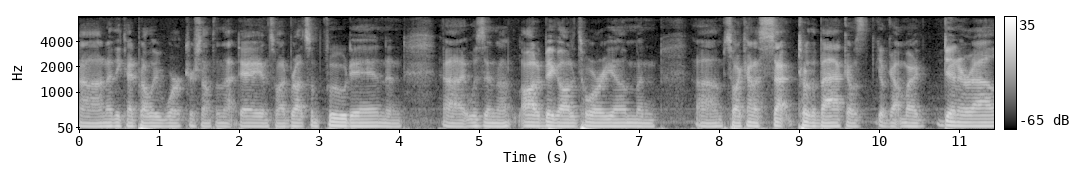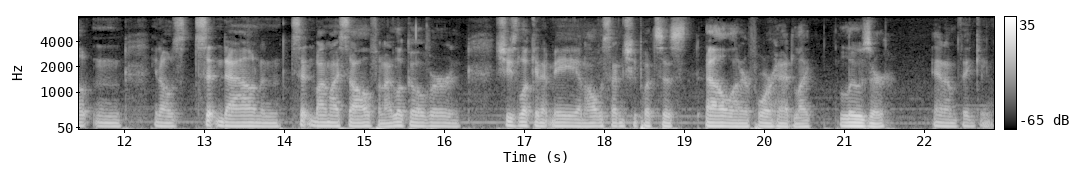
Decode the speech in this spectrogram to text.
uh, and I think I'd probably worked or something that day, and so I brought some food in, and uh, it was in a big auditorium, and um, so I kind of sat to the back. I was you know, got my dinner out, and you know was sitting down and sitting by myself, and I look over, and she's looking at me, and all of a sudden she puts this L on her forehead, like loser, and I'm thinking,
